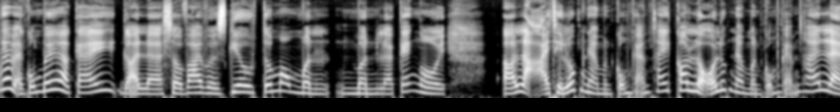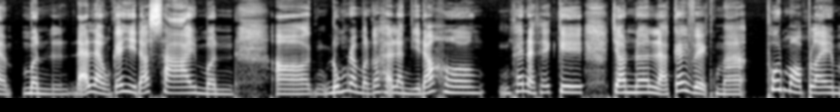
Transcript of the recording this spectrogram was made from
các bạn cũng biết là cái, gọi là, survivor's guilt, đúng không? Mình mình là cái người ở lại thì lúc nào mình cũng cảm thấy có lỗi lúc nào mình cũng cảm thấy là mình đã làm cái gì đó sai mình uh, đúng ra mình có thể làm gì đó hơn thế này thế kia. Cho nên là cái việc mà put more blame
